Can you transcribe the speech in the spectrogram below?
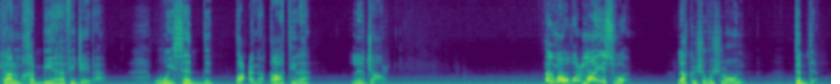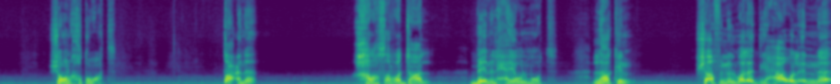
كان مخبيها في جيبه ويسدد طعنه قاتلة للجار. الموضوع ما يسوى لكن شوفوا شلون تبدأ شلون الخطوات. طعنة خلاص الرجال بين الحياة والموت لكن شاف إن الولد يحاول إنه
